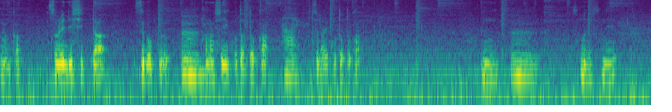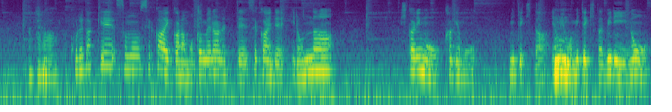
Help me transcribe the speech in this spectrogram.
なんかそれで知ったすごくうん。悲しいこととかはい。辛いこととかうん。うん。そうですね。だからこれだけその世界から求められて世界でいろんな光も影も見てきた闇も見てきたビリーの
